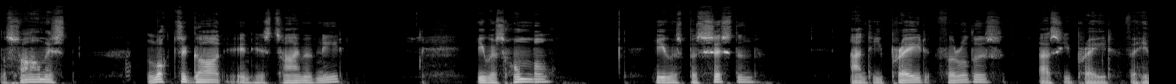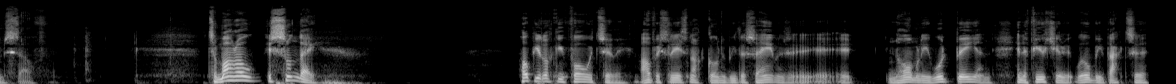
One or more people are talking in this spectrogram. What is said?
The psalmist looked to God in his time of need. He was humble he was persistent and he prayed for others as he prayed for himself. Tomorrow is Sunday. Hope you're looking forward to it. Obviously, it's not going to be the same as it, it normally would be, and in the future, it will be back to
